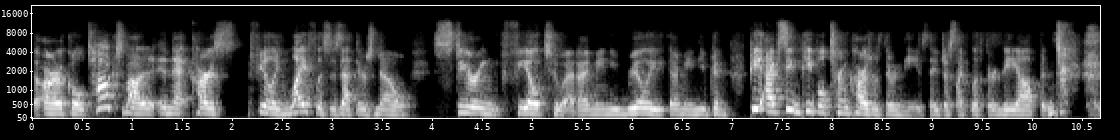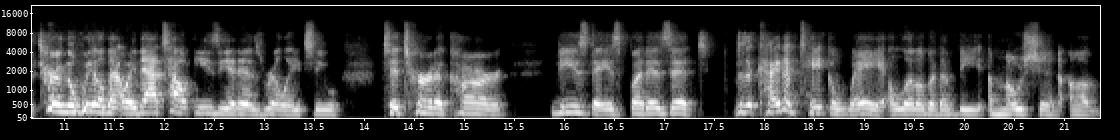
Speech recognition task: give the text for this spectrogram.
the article talks about it in that cars feeling lifeless is that there's no steering feel to it. I mean, you really, I mean, you can, I've seen people turn cars with their knees. They just like lift their knee up and turn the wheel that way. That's how easy it is really to, to turn a car these days. But is it, does it kind of take away a little bit of the emotion of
